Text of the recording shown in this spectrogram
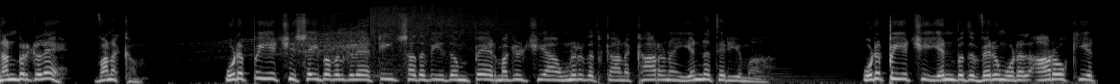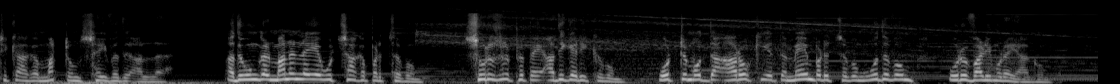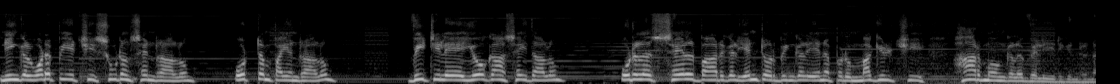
நண்பர்களே வணக்கம். உடற்பயிற்சி செய்பவர்களே டீ சதவீதம் பேர் மகிழ்ச்சியா உணர்வதற்கான காரணம் என்ன தெரியுமா? உடற்பயிற்சி என்பது வெறும் உடல் ஆரோக்கியத்துக்காக மட்டும் செய்வது அல்ல. அது உங்கள் மனநிலையை உற்சாகப்படுத்தவும் சுறுசுறுப்பை அதிகரிக்கவும் ஒட்டுமொத்த ஆரோக்கியத்தை மேம்படுத்தவும் உதவும் ஒரு வழிமுறையாகும். நீங்கள் உடற்பயிற்சி சூடம் சென்றாலும் ஓட்டம் பயின்றாலும் வீட்டிலேயே யோகா செய்தாலும் உடல செயல்பாடுகள் என்டோர்பிங்கள் எனப்படும் மகிழ்ச்சி ஹார்மோன்களை வெளியிடுகின்றன.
